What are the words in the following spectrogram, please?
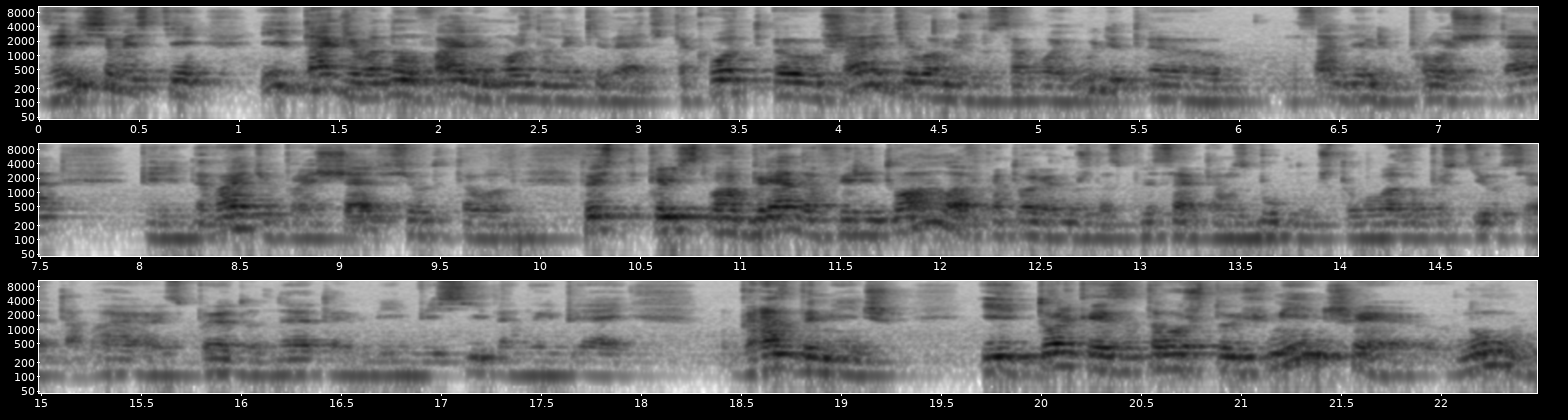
зависимости, и также в одном файле можно накидать. Так вот, э, шарить его между собой будет на самом деле проще, да, передавать, упрощать, все вот это вот. То есть количество обрядов и ритуалов, которые нужно сплясать там с бубном, чтобы у вас запустился там ASP.NET, MVC, там API, гораздо меньше. И только из-за того, что их меньше, ну,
